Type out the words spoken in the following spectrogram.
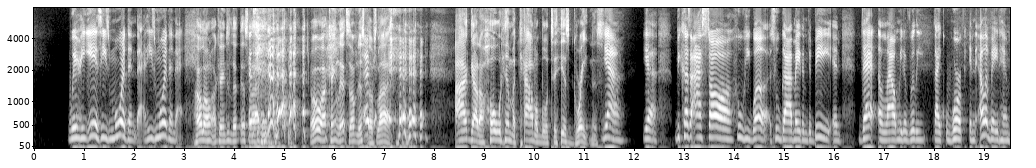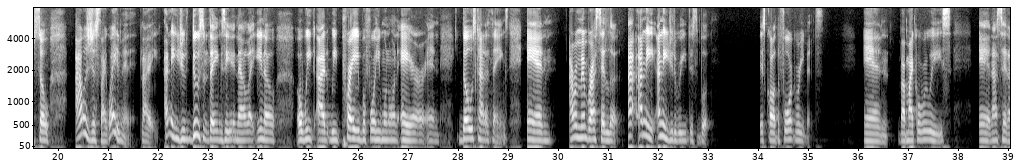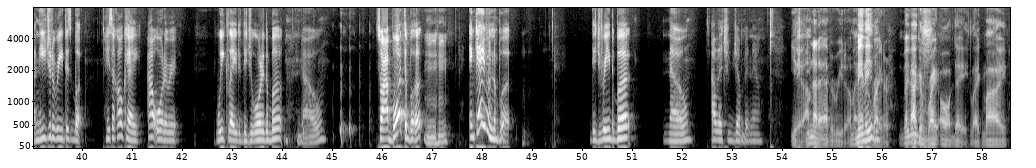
where he is. He's more than that. He's more than that. Hold on, I can't just let that slide. Oh, I can't let some of this stuff slide. I gotta hold him accountable to his greatness. Yeah. Yeah. Because I saw who he was, who God made him to be. And that allowed me to really like work and elevate him. So I was just like, wait a minute, like I need you to do some things here now, like you know, or we I we prayed before he went on air and those kind of things. And I remember I said, look, I, I need I need you to read this book. It's called The Four Agreements, and by Michael Ruiz. And I said, I need you to read this book. He's like, okay, I'll order it. Week later, did you order the book? No. so I bought the book and gave him the book. Did you read the book? No. I'll let you jump in now. Yeah, I'm not an avid reader. I'm an Me avid neither. writer. Like I can write all day. Like my,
